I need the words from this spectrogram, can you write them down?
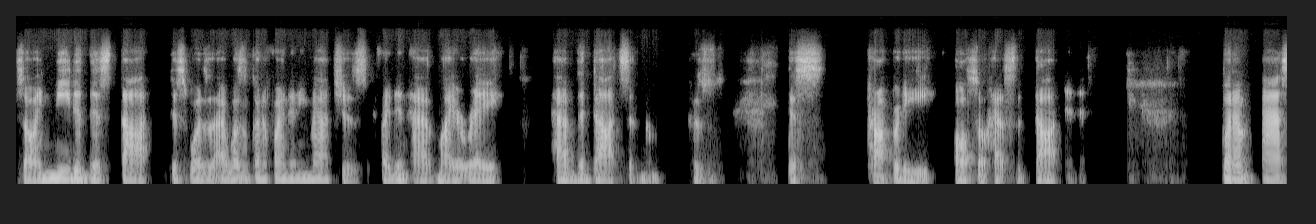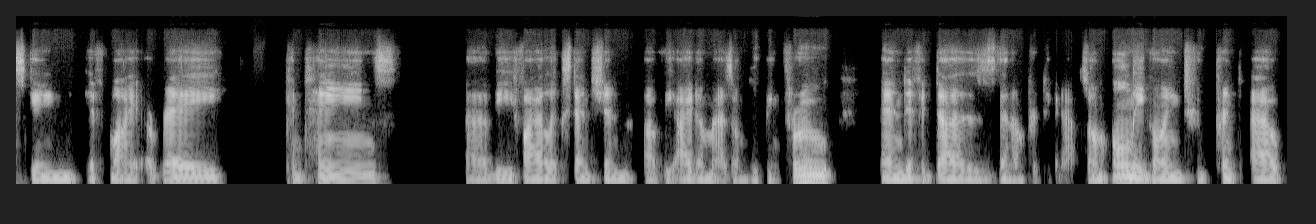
So I needed this dot. This was, I wasn't gonna find any matches if I didn't have my array have the dots in them because this property also has the dot in it. But I'm asking if my array contains uh, the file extension of the item as I'm looping through. And if it does, then I'm printing it out. So I'm only going to print out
